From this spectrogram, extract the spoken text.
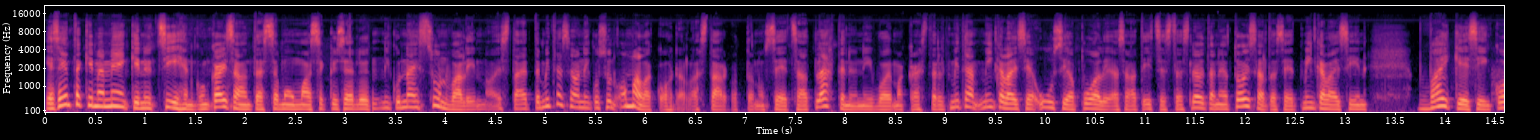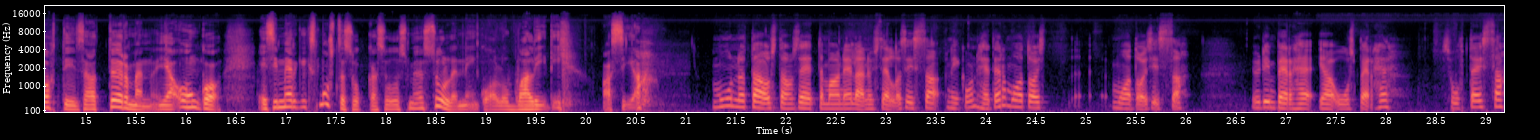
Ja sen takia mä menenkin nyt siihen, kun Kaisa on tässä muun muassa kysellyt niin kuin näistä sun valinnoista, että mitä se on niin kuin sun omalla kohdalla tarkoittanut se, että sä oot lähtenyt niin voimakkaasti, että mitä, minkälaisia uusia puolia sä oot itsestäsi löytänyt ja toisaalta se, että minkälaisiin vaikeisiin kohtiin sä oot törmännyt ja onko esimerkiksi mustasukkaisuus myös sulle niin kuin ollut validi asia? Mun tausta on se, että mä oon elänyt sellaisissa niin kuin heteromuotoisissa ydinperhe- ja uusperhe suhteissa.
